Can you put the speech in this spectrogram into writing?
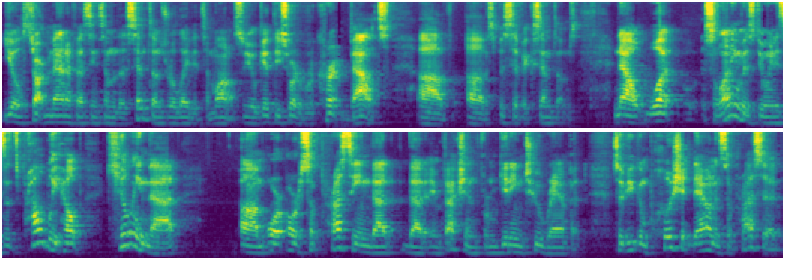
you'll start manifesting some of the symptoms related to mono. So you'll get these sort of recurrent bouts of, of specific symptoms. Now, what selenium is doing is it's probably help killing that um, or, or suppressing that, that infection from getting too rampant. So if you can push it down and suppress it,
